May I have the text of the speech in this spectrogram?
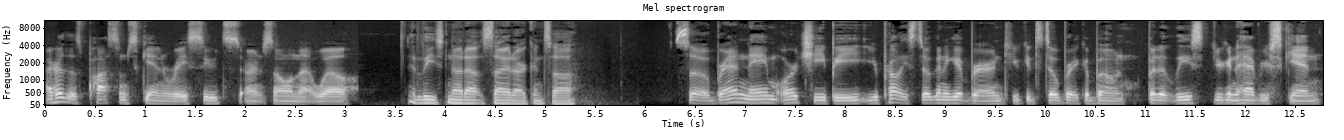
I heard those possum skin race suits aren't selling that well. At least not outside Arkansas. So, brand name or cheapy, you're probably still going to get burned. You could still break a bone, but at least you're going to have your skin.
